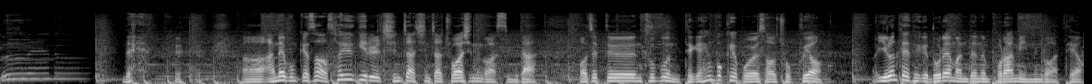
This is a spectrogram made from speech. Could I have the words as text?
우에노 어, 아내분께서 서유기를 진짜 진짜 좋아하시는 것 같습니다. 어쨌든 두 분 되게 행복해 보여서 좋고요. 이런 때 되게 노래 만드는 보람이 있는 것 같아요.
